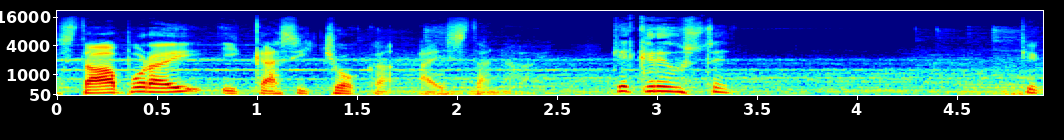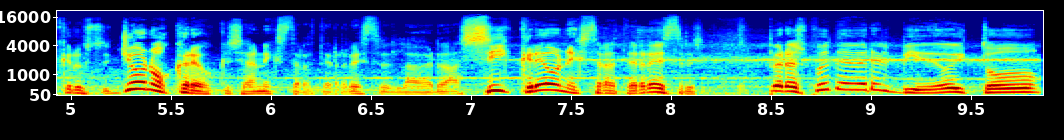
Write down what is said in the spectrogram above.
estaba por ahí y casi choca a esta nave. ¿Qué cree usted? ¿Qué cree usted? Yo no creo que sean extraterrestres, la verdad. Sí creo en extraterrestres, pero después de ver el video y todo,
